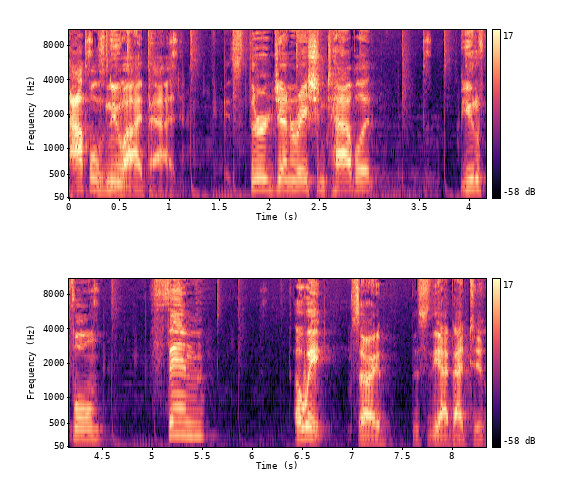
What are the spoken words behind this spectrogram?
Apple's new iPad. Its third generation tablet, beautiful, thin. Oh, wait, sorry, this is the iPad 2.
